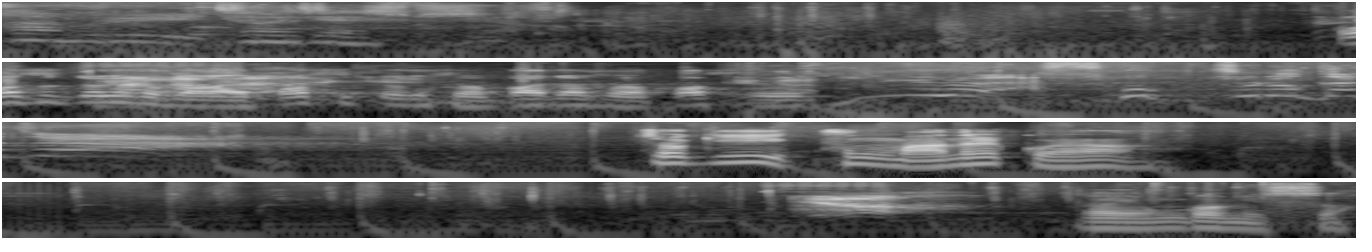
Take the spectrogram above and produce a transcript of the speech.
화물을 저지하십시오. 버스 쪽에서 막아요. 버스 쪽에서 빠져서 버스. 속주로 가자. 저기 궁 많을 거야 나 용검 있어.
